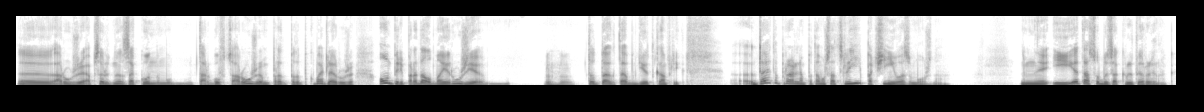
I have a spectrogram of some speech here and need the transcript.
э, оружие абсолютно законному торговцу оружием, покупателю оружия, а он перепродал мои ружья угу. так, там, где это конфликт. Да, это правильно, потому что отследить почти невозможно. И это особый закрытый рынок.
